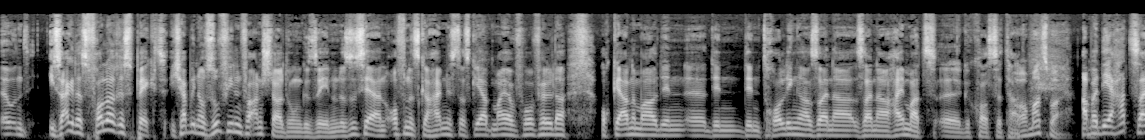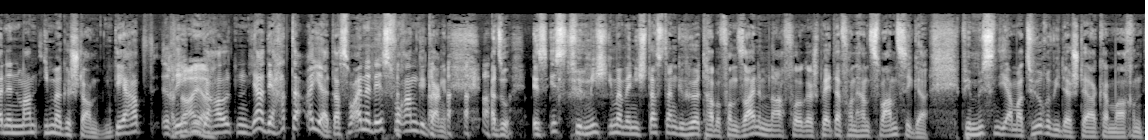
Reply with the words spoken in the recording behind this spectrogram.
Äh, Und ich sage das voller Respekt. Ich habe ihn auf so vielen Veranstaltungen gesehen. Und es ist ja ein offenes Geheimnis, dass Gerhard Meyer Vorfelder auch gerne mal den, äh, den, den Trollinger seiner, seiner Heimat äh, gekostet hat. Auch mal zwei. Aber der hat seinen Mann immer gestanden. Der hat Reden Eier. gehalten. Ja, der hatte Eier. Das war einer, der ist vorangegangen. also es ist für mich immer, wenn ich das dann gehört habe von seinem Nachfolger, später von Herrn Zwanziger, wir müssen die Amateure wieder stärker machen.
